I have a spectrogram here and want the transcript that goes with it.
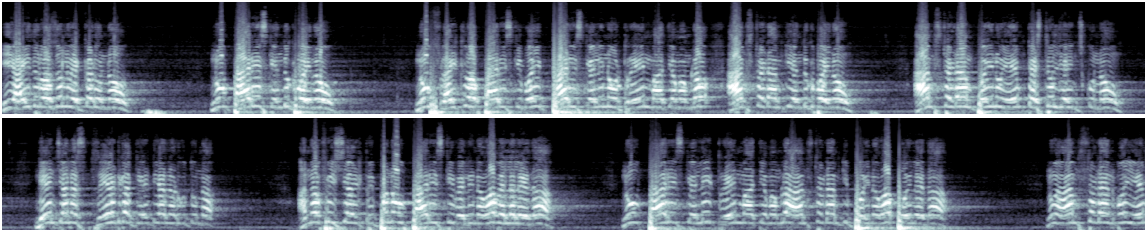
ఈ ఐదు రోజులు నువ్వు ఎక్కడున్నావు? నువ్వు ప్యారిస్కి ఎందుకు పోయినావు? నువ్వు ఫ్లైట్లో ప్యారిస్కి పోయి ప్యారిస్కి వెళ్ళి నువ్వు ట్రైన్ మాధ్యమంలో ఆమ్స్టర్డామ్కి ఎందుకు పోయినావు? ఆమ్స్టర్డామ్ పోయి నువ్వు ఏం టెస్టులు చేయించుకున్నావు? నేను చాలా స్ట్రేట్గా కేటీఆర్ని అడుగుతున్నా. అన్అఫీషియల్ ట్రిప్ నువ్వు ప్యారిస్కి వెళ్ళినావా వెళ్ళినవా వెళ్ళలేదా? నువ్వు ప్యారిస్కి వెళ్ళి ట్రైన్ మాధ్యమంలో ఆమ్స్టర్డామ్కి పోయినావా పోయినవా పోయలేదా? నువ్వు ఆమ్స్టర్డామ్ పోయి ఏం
